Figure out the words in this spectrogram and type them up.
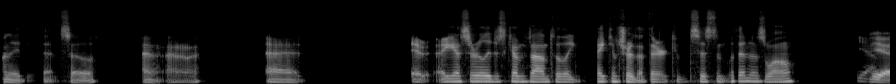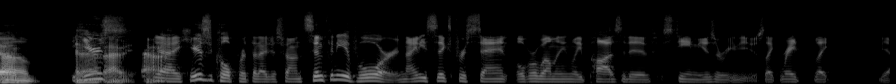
when they do that. So I don't, I don't know. Uh, it, I guess it really just comes down to like making sure that they're consistent with it as well. Yeah. Yeah. Um, Yeah, Here's I- I- yeah, here's a culprit that I just found. Symphony of War, 96% overwhelmingly positive Steam user reviews. Like right like yeah.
